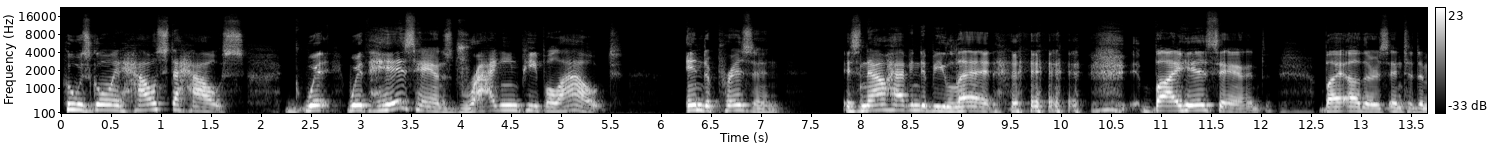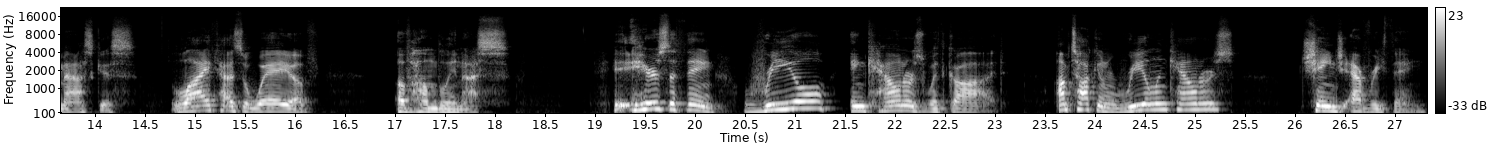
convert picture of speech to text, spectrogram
who was going house to house with, with his hands dragging people out into prison is now having to be led by his hand by others into Damascus. Life has a way of, of humbling us. Here's the thing real encounters with God, I'm talking real encounters, change everything.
